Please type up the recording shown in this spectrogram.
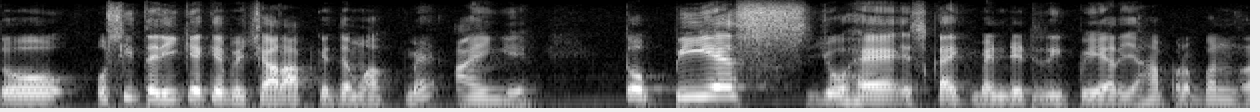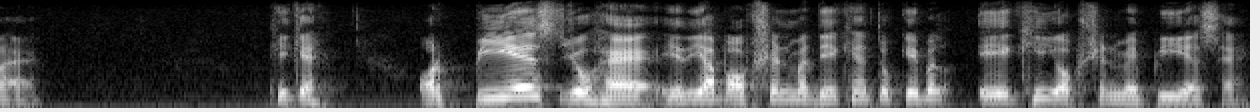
तो उसी तरीके के विचार आपके दिमाग में आएँगे। तो पी एस जो है, इसका एक मैंडेटरी पेयर यहाँ पर बन रहा है। ठीक है? और पी एस जो है, यदि आप ऑप्शन में देखें तो केवल एक ही ऑप्शन में पी एस है,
